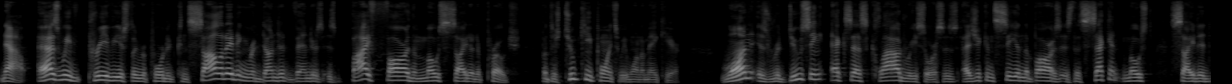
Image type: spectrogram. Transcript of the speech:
Now, as we've previously reported, consolidating redundant vendors is by far the most cited approach, but there's two key points we want to make here. One is reducing excess cloud resources, as you can see in the bars, is the second most cited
